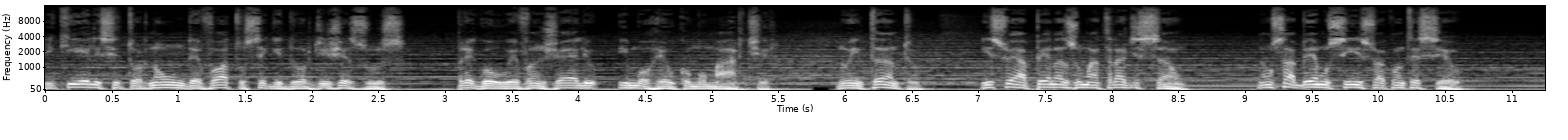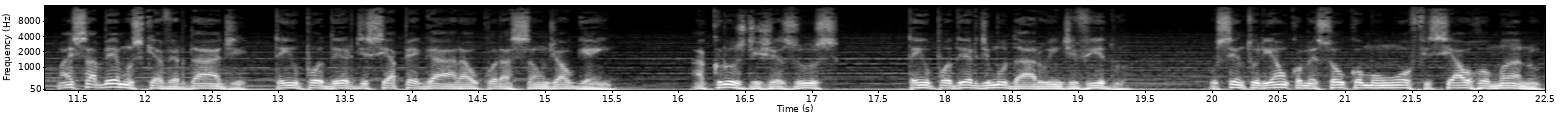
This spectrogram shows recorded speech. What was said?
e que ele se tornou um devoto seguidor de Jesus, pregou o Evangelho e morreu como mártir. No entanto, isso é apenas uma tradição. Não sabemos se isso aconteceu. Mas sabemos que a verdade tem o poder de se apegar ao coração de alguém. A cruz de Jesus tem o poder de mudar o indivíduo. O centurião começou como um oficial romano,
